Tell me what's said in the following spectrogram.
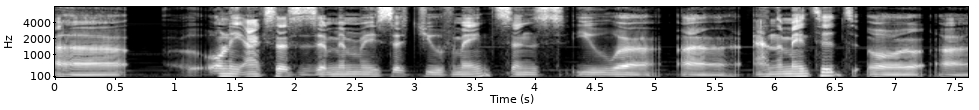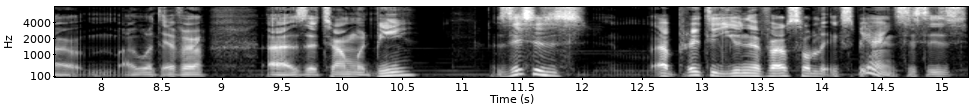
uh, only access the memories that you've made since you were uh, animated or uh, whatever uh, the term would be. This is a pretty universal experience. This is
